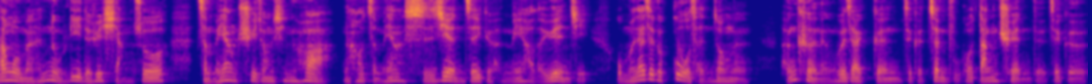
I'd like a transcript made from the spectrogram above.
当我们很努力的去想说怎么样去中心化，然后怎么样实践这个很美好的愿景，我们在这个过程中呢，很可能会在跟这个政府或当权的这个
